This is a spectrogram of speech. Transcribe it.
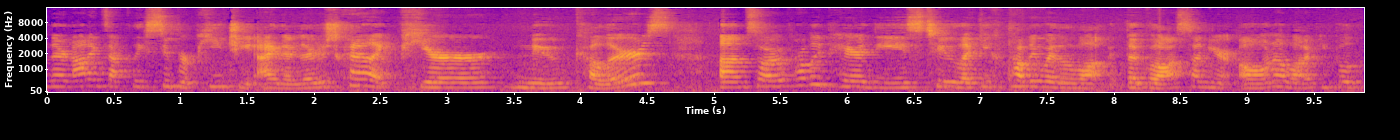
They're not exactly super peachy either. They're just kind of like pure nude colors. Um, so I would probably pair these two. Like you could probably wear the, the gloss on your own. A lot of people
